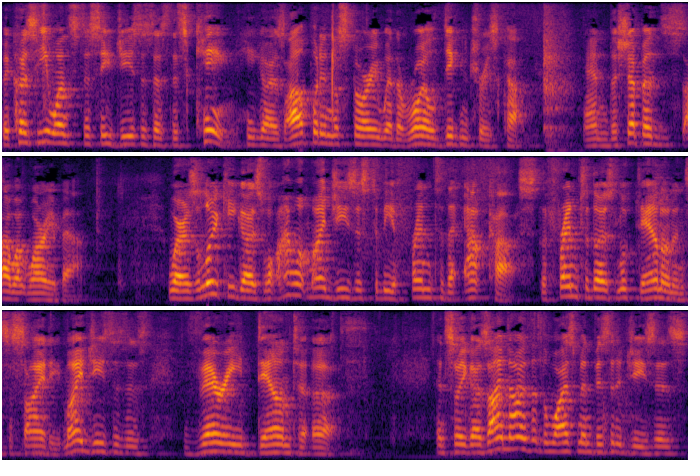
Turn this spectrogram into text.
because he wants to see Jesus as this king, he goes, I'll put in the story where the royal dignitaries come, and the shepherds I won't worry about. Whereas Luke, he goes, Well, I want my Jesus to be a friend to the outcast, the friend to those looked down on in society. My Jesus is very down to earth. And so he goes, I know that the wise men visited Jesus,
